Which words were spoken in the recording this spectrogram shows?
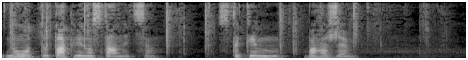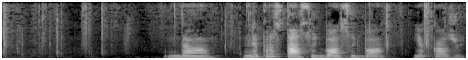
Ну, от так він останеться. Таким багажем. Да, непроста судьба, судьба, як кажуть.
